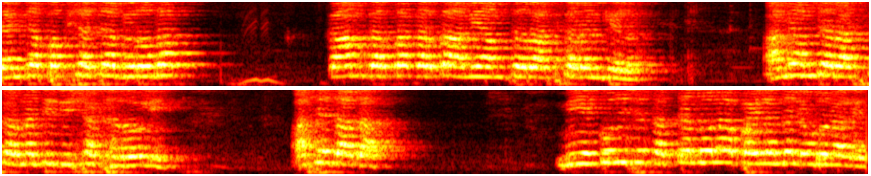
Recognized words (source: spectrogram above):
त्यांच्या पक्षाच्या विरोधात काम करता करता आम्ही आमचं राजकारण केलं. आम्ही आमच्या राजकारणाची दिशा ठरवली. असे दादा मी एकोणीसशे सत्त्याण्णव ला पहिल्यांदा निवडून आले.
